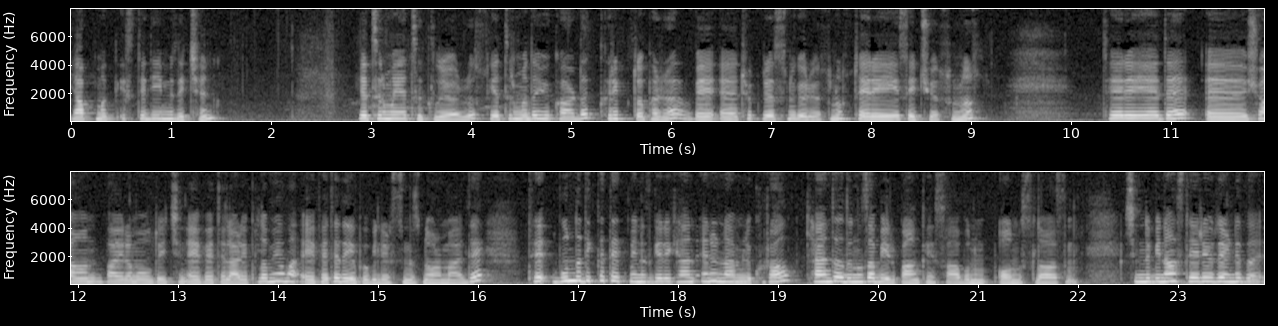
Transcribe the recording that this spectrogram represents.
yapmak istediğimiz için yatırmaya tıklıyoruz. Yatırmada yukarıda kripto para ve e, Türk lirasını görüyorsunuz. TRY'yi seçiyorsunuz. TRY'de e, şu an bayram olduğu için EFT'ler yapılamıyor ama EFT de yapabilirsiniz normalde. Te, bunda dikkat etmeniz gereken en önemli kural kendi adınıza bir banka hesabının olması lazım. Şimdi Binance TR üzerinde de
